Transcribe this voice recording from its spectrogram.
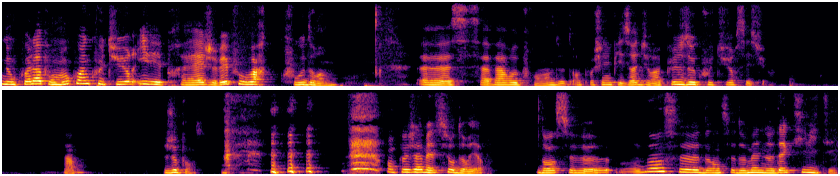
Donc voilà pour mon coin de couture, il est prêt, je vais pouvoir coudre. Euh, ça va reprendre, dans le prochain épisode, il y aura plus de couture, c'est sûr. Enfin, je pense. On peut jamais être sûr de rien dans ce, domaine d'activité.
